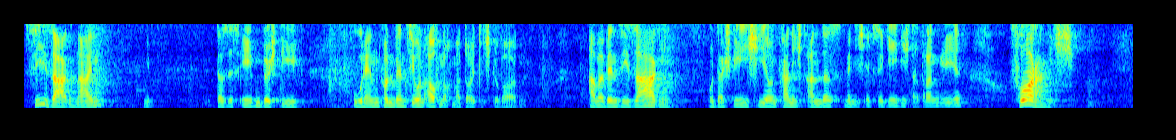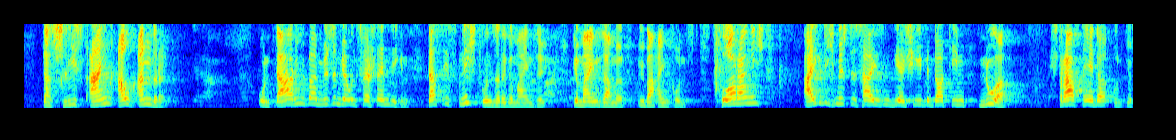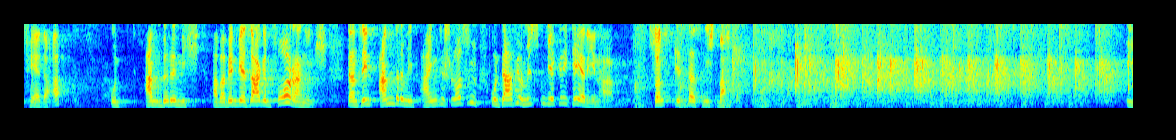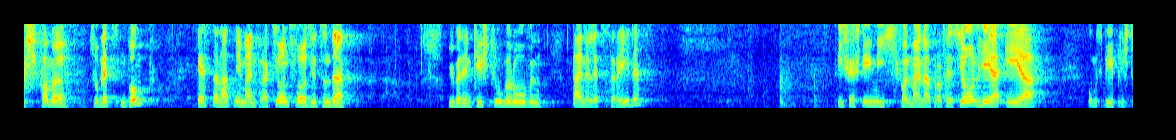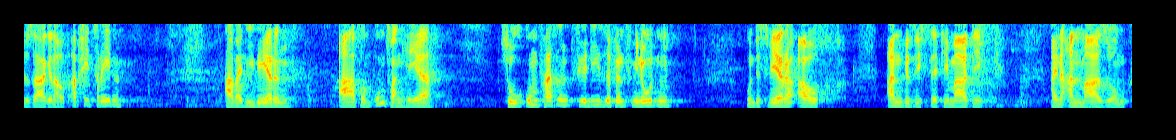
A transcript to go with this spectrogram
Sie sagen Nein. Das ist eben durch die UN-Konvention auch noch einmal deutlich geworden. Aber wenn Sie sagen, und da stehe ich hier und kann nicht anders, wenn ich exegetisch da dran gehe, vorrangig, das schließt ein auch andere. Und darüber müssen wir uns verständigen. Das ist nicht unsere gemeinsame Übereinkunft. Vorrangig, eigentlich müsste es heißen, wir schieben dorthin nur Straftäter und Gefährder ab und andere nicht. Aber wenn wir sagen vorrangig, dann sind andere mit eingeschlossen, und dafür müssten wir Kriterien haben. Sonst ist das nicht machbar. Ich komme zum letzten Punkt. Gestern hat mir mein Fraktionsvorsitzender über den Tisch zugerufen, deine letzte Rede. Ich verstehe mich von meiner Profession her eher, um es biblisch zu sagen, auf Abschiedsreden. Aber die wären a. vom Umfang her zu umfassend für diese fünf Minuten, und es wäre auch angesichts der Thematik eine Anmaßung,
